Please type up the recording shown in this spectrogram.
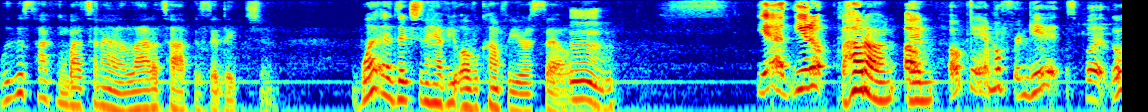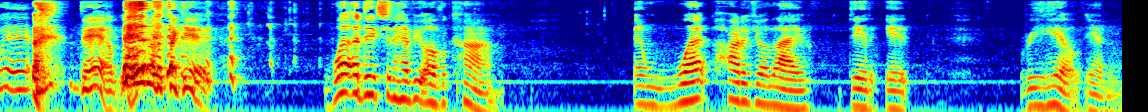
we was talking about tonight a lot of topics addiction. What addiction have you overcome for yourself? Mm. Yeah, you know. Hold on. Oh, And okay, I'm gonna forget, but go ahead. damn, what was I gonna forget? What addiction have you overcome? And what part of your life did it reheal in?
